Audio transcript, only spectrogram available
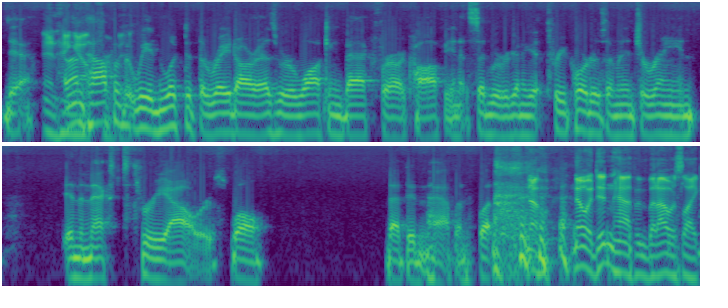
yeah and hang and on top of it. We had looked at the radar as we were walking back for our coffee, and it said we were going to get three quarters of an inch of rain in the next three hours. Well, that didn't happen. But no, no, it didn't happen. But I was like,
